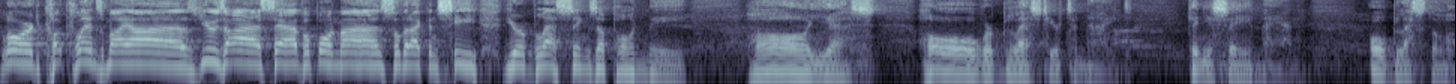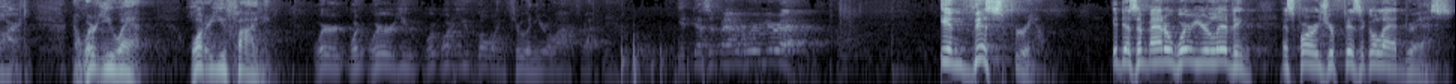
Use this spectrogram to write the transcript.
Lord, cleanse my eyes. Use eye salve upon my eyes so that I can see your blessings upon me. Oh, yes. Oh, we're blessed here tonight. Can you say amen? Oh, bless the Lord. Now, where are you at? What are you fighting? Where, where, where are you, where, what are you going through in your life right now? It doesn't matter where you're at. In this realm, it doesn't matter where you're living as far as your physical address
